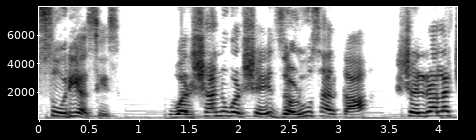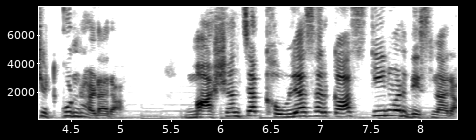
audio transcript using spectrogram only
सोरियासिस वर्षानुवर्षे जळूसारखा शरीराला चिटकून राहणारा माशांच्या खवल्यासारखा स्किनवर दिसणारा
